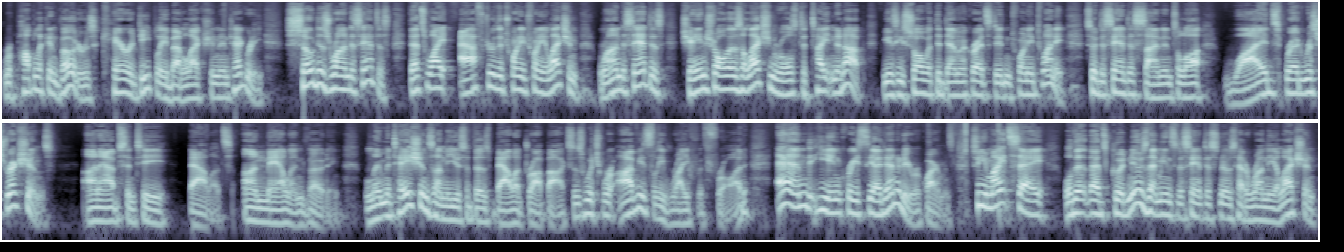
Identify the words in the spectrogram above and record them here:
Republican voters care deeply about election integrity. So does Ron DeSantis. That's why after the 2020 election, Ron DeSantis changed all those election rules to tighten it up because he saw what the Democrats did in 2020. So DeSantis signed into law widespread restrictions on absentee ballots on mail-in voting, limitations on the use of those ballot drop boxes, which were obviously rife with fraud, and he increased the identity requirements. So you might say, well, that, that's good news. That means DeSantis knows how to run the election.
